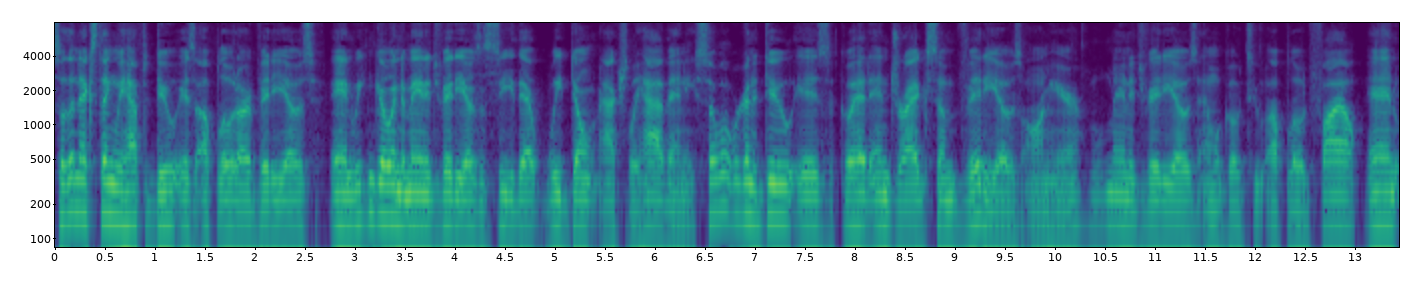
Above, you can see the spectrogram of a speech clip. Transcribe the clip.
So the next thing we have to do is upload our videos and we can go into manage videos and see that we don't actually have any. So what we're going to do is go ahead and drag some videos on here. We'll manage videos and we'll go to upload file and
